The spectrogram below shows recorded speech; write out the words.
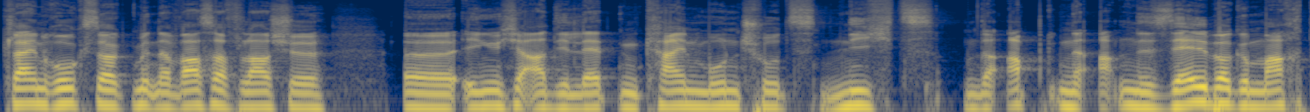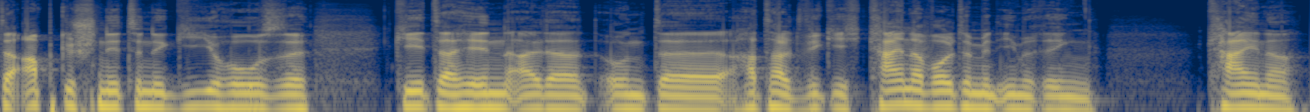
kleinen Rucksack mit einer Wasserflasche, äh, irgendwelche Adiletten, kein Mundschutz, nichts. Eine, ab, eine, eine selber gemachte, abgeschnittene Gierhose geht dahin, Alter, und äh, hat halt wirklich, keiner wollte mit ihm ringen. Keiner.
